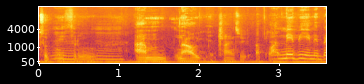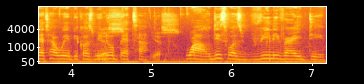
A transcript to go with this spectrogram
took mm. me through. Mm. I'm now trying to apply. Uh, maybe in a better way because we yes. know better. Yes. Wow, this was really very deep.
